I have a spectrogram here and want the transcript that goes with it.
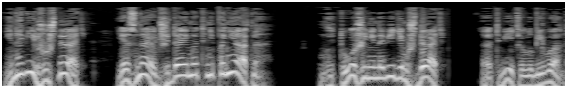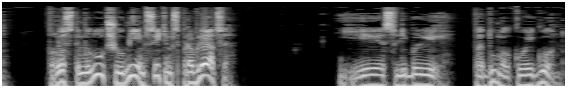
«Ненавижу ждать. Я знаю, джедаям это непонятно». «Мы тоже ненавидим ждать», — ответил Убиван. «Просто мы лучше умеем с этим справляться». «Если бы...» — подумал Куайгон.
